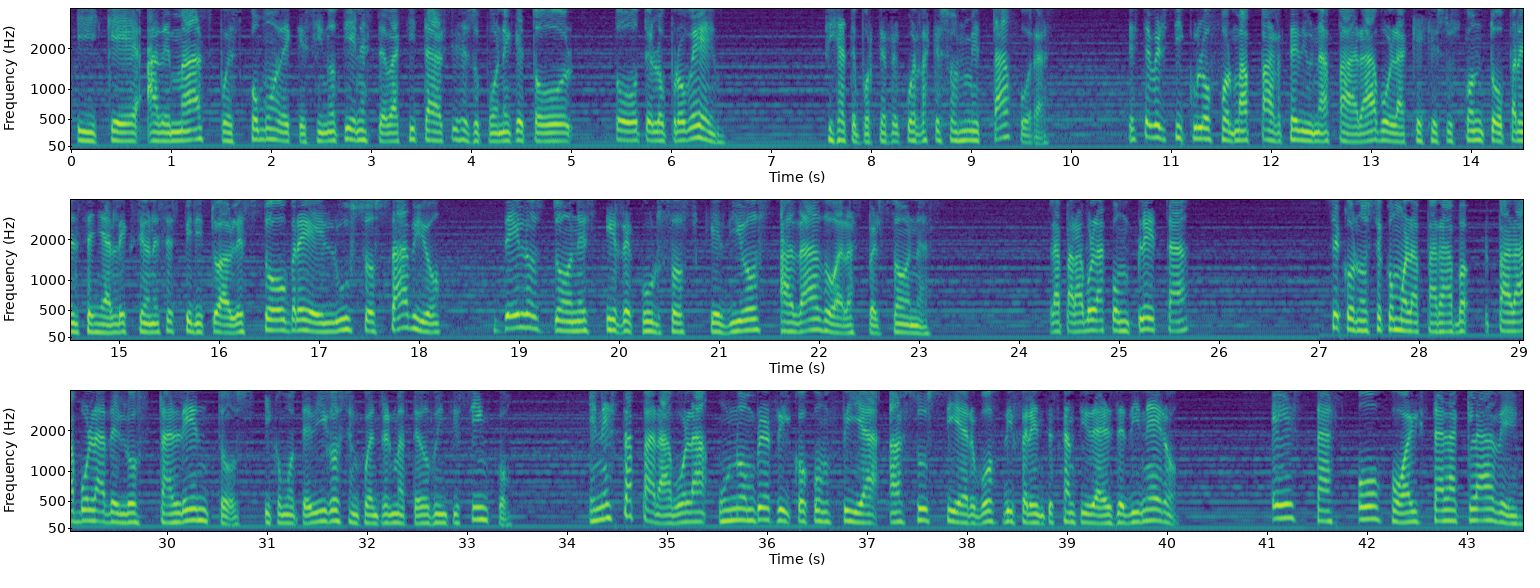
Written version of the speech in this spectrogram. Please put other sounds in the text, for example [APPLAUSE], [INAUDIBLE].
y que además, pues como de que si no tienes te va a quitar si se supone que todo, todo te lo provee. Fíjate porque recuerda que son metáforas. Este versículo forma parte de una parábola que Jesús contó para enseñar lecciones espirituales sobre el uso sabio de los dones y recursos que Dios ha dado a las personas. La parábola completa se conoce como la parábola de los talentos y como te digo se encuentra en Mateo 25. En esta parábola, un hombre rico confía a sus siervos diferentes cantidades de dinero. Estas, ojo, ahí está la clave.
